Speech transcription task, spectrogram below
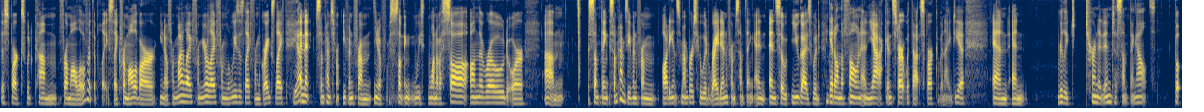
the sparks would come from all over the place, like from all of our, you know, from my life, from your life, from Louise's life, from Greg's life, yep. and then sometimes from even from you know something we one of us saw on the road or. Um, something sometimes even from audience members who would write in from something and and so you guys would get on the phone and yak and start with that spark of an idea and and really t- turn it into something else but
